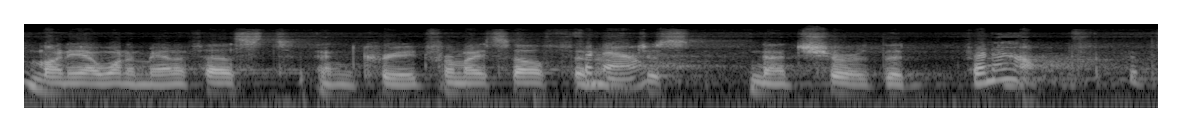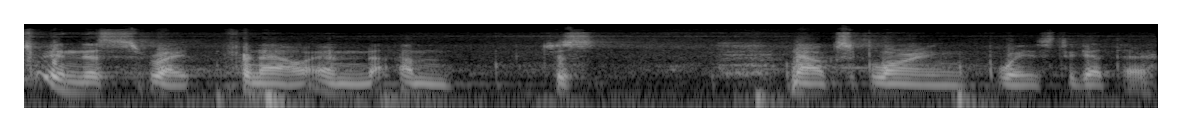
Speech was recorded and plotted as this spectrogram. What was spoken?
money I want to manifest and create for myself. and now. I'm just not sure that For now. in this, right, for now. And I'm just now exploring ways to get there.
